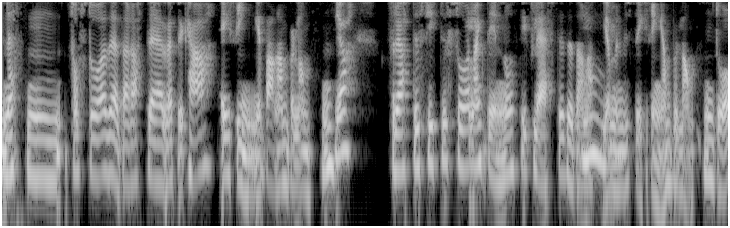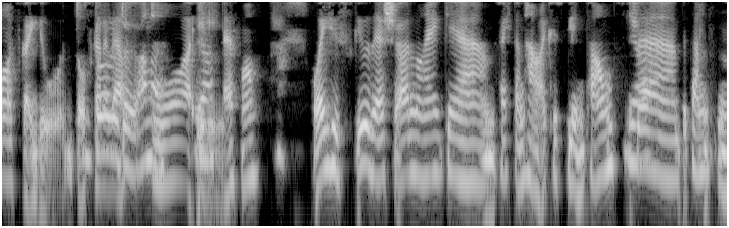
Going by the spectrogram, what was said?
nesten forstå det der at eh, vet du hva, jeg ringer bare ambulansen. Ja. For det sitter så langt inne hos de fleste det der at Mm. ja, men hvis jeg ringer ambulansen, da skal, jeg jo, da skal Da det være døende. så Ja. ille. Og jeg husker jo det sjøl når jeg eh, fikk den her akutt blindtarmsbetennelsen.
